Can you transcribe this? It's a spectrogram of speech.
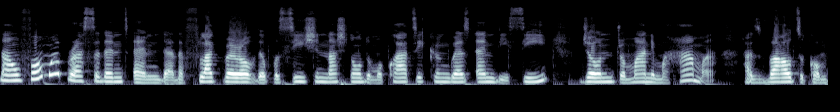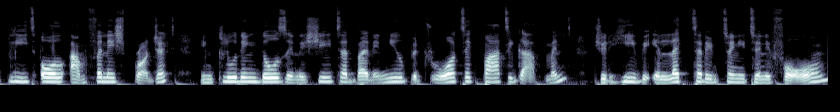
Now, former president and uh, the flag bearer of the opposition National Democratic Congress NDC, John Dramani Mahama, has vowed to complete all unfinished projects, including those initiated by the new Patriotic Party government, should he be elected in 2024.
